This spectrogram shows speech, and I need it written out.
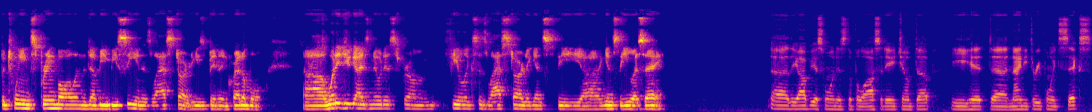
between spring ball and the WBC in his last start. He's been incredible. Uh, what did you guys notice from Felix's last start against the uh, against the USA? Uh, the obvious one is the velocity jumped up. He hit uh, 93.6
